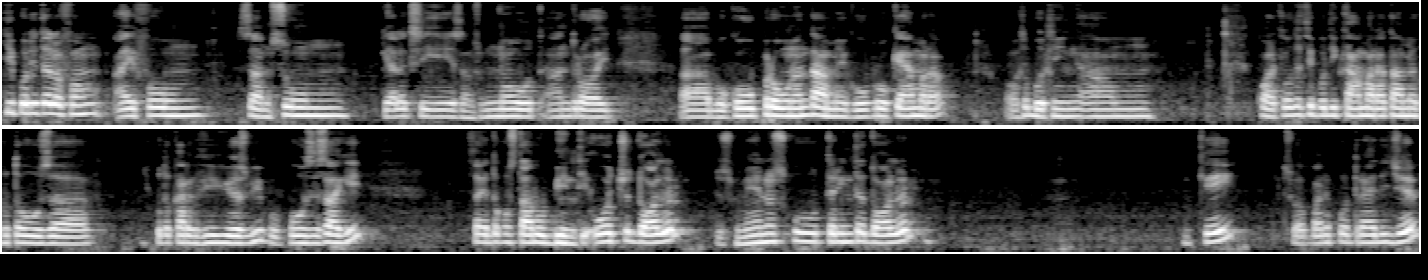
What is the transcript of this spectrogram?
tipo de telefone, iPhone, Samsung, Galaxy, Samsung Note, Android, uh, GoPro não também, GoPro câmera, ou se botin um, qualquer outro tipo de câmera também que tu usa, que tu carga via USB, para pôr isso aqui. Isso aqui custava 28 dólares, menos que 30 dólares. Ok? Só para por trás de.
